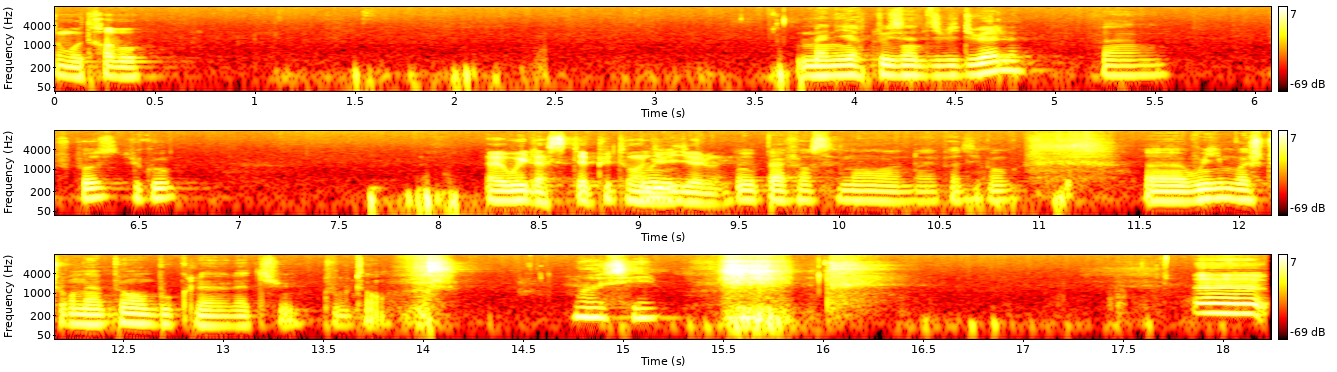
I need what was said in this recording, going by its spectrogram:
dans vos travaux? De manière plus individuelle, enfin, je suppose, du coup? Euh, Oui, là c'était plutôt individuel. oui. Oui, pas forcément dans les pratiques. Euh, oui, moi je tourne un peu en boucle là-dessus, tout le temps. Moi aussi. Euh,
